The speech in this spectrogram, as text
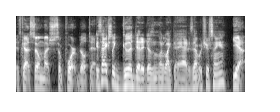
It's got so much support built in. It's actually good that it doesn't look like the ad. Is that what you're saying? Yeah,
